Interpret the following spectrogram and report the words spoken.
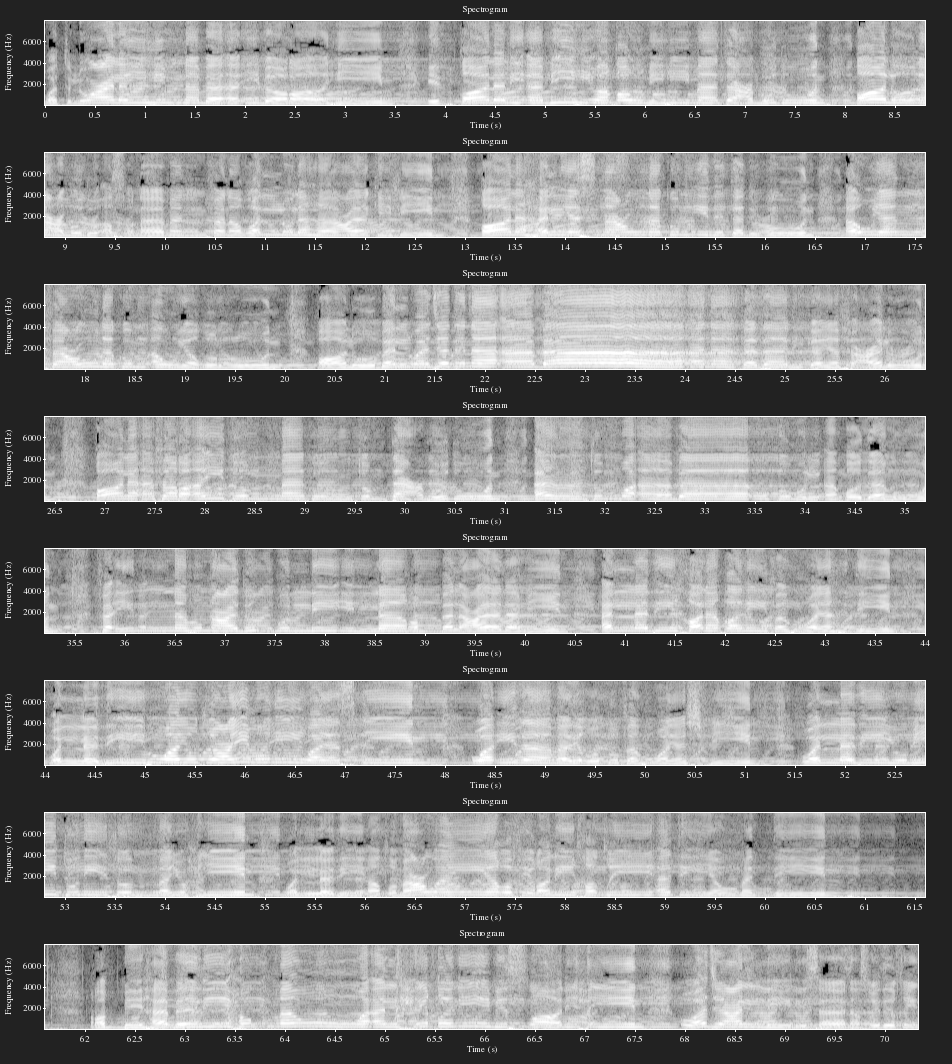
واتل عليهم نبأ إبراهيم إذ قال لأبيه وقومه ما تعبدون؟ قالوا نعبد أصناما فنظل لها عاكفين. قال هل يسمعونكم إذ تدعون أو ينفعونكم أو يضرون قالوا بل وجدنا آباءنا كذلك يفعلون قال أفرأيتم ما كنتم تعبدون أنتم وآباؤكم الأقدمون فإنهم عدب لي إلا رب العالمين الذي خلقني فهو يهدين والذي هو يطعمني ويسقين وإذا مرغت فهو يشفين والذي يميتني ثم يحيين والذي أطمع أن يغفر لي خطيئتي يوم الدين. رب هب لي حكما وألحقني بالصالحين واجعل لي لسان صدق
